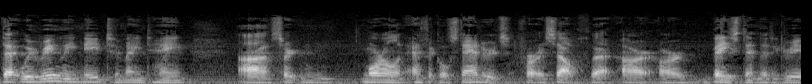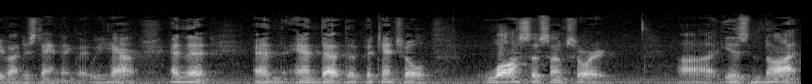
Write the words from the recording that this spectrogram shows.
that we really need to maintain uh, certain moral and ethical standards for ourselves that are, are based in the degree of understanding that we have, and that and and that the potential loss of some sort uh, is not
